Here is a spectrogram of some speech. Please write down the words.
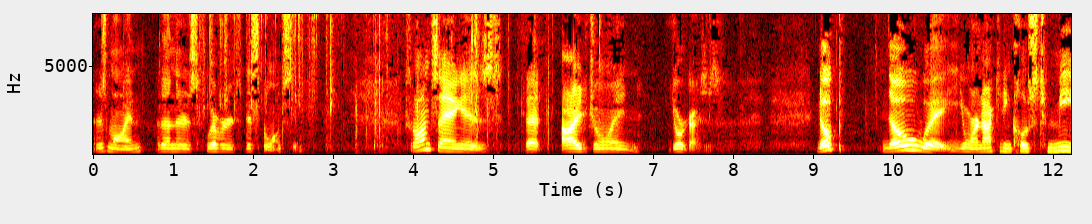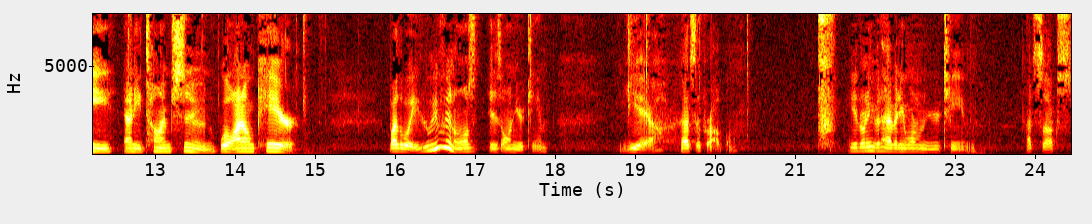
there's mine, and then there's whoever this belongs to. So what I'm saying is, that I join your guys's. Nope. No way. You are not getting close to me anytime soon. Well, I don't care. By the way, who even is on your team? Yeah, that's the problem. You don't even have anyone on your team. That sucks.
